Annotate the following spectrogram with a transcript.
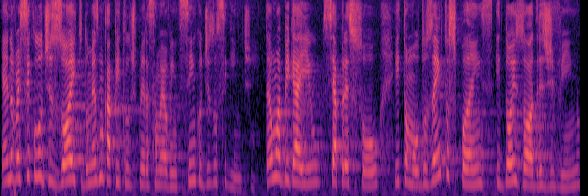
E aí no versículo 18, do mesmo capítulo de 1 Samuel 25, diz o seguinte: Então Abigail se apressou e tomou duzentos pães e dois odres de vinho,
